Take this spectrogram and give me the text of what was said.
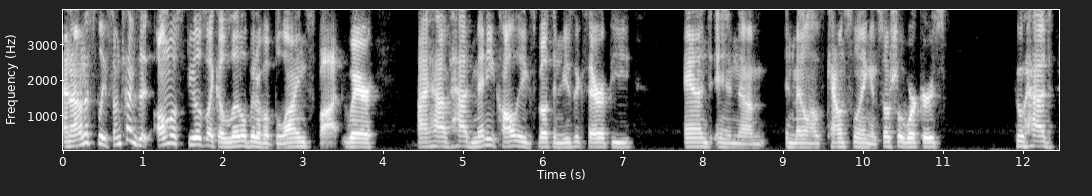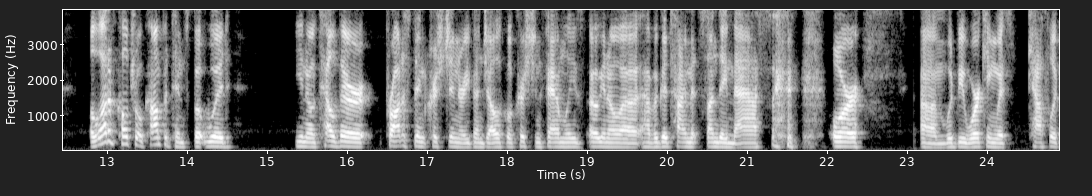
And honestly, sometimes it almost feels like a little bit of a blind spot where I have had many colleagues, both in music therapy and in um, in mental health counseling and social workers, who had a lot of cultural competence, but would, you know, tell their Protestant Christian or evangelical Christian families, oh, you know, uh, have a good time at Sunday Mass, or um, would be working with Catholic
